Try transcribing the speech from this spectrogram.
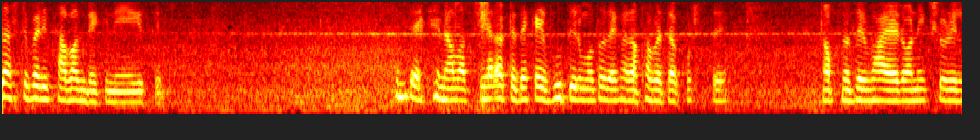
লাস্টে বাড়ি সাবাক ডেকে নিয়ে গেছে। দেখেন আমার চেহারাটা দেখাই ভূতের মতো দেখা মাথা ব্যথা করছে। আপনাদের ভাইয়ের অনেক শরীর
